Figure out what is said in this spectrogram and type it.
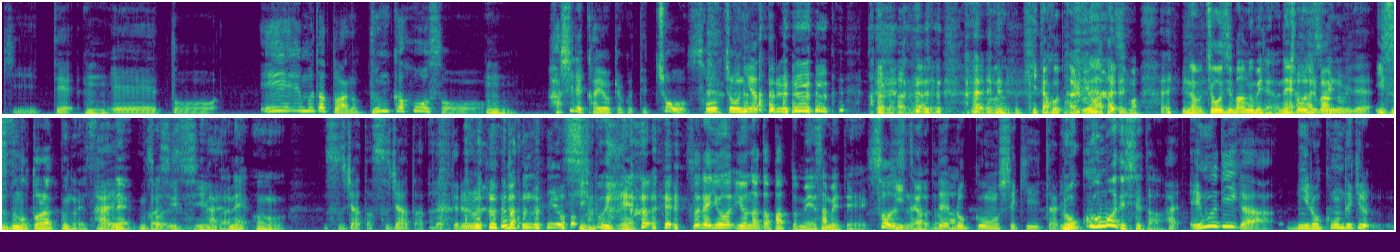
聞いて、うん。えっ、と AM だとあの文化放送うん。うん走れ歌謡曲って超早朝にやってる。あるあるある。うんうん聞いたことあるよ私も、長寿番組だよね長寿番組で。いすゞのトラックのやつだよね、はい。昔 CM がね、うんスジャータスジャータってやってる 番組を。渋いね。それは夜夜中パッと目覚めてそうです聞いちゃうとか。ねで録音して聞いたり、録音までしてた、はい、MD がに録音できるって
